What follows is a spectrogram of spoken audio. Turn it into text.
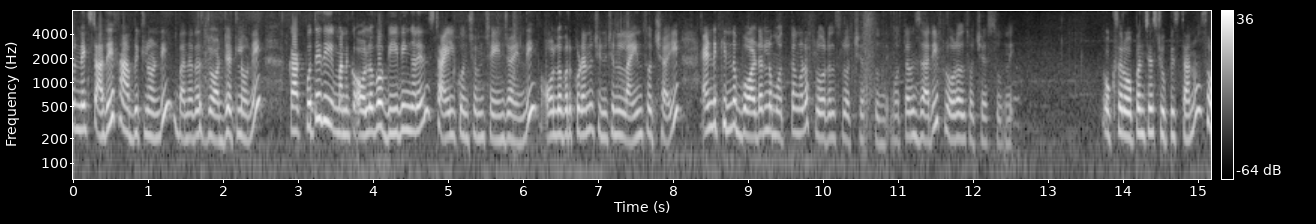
so next అదే ఫ్యాబ్రిక్లో అండి బనారస్ జార్జెట్లోనే కాకపోతే ఇది మనకు ఆల్ ఓవర్ వీవింగ్ అనేది స్టైల్ కొంచెం చేంజ్ అయింది. ఆల్ ఓవర్ కూడా చిన్న చిన్న లైన్స్ వచ్చాయి. అండ్ కింద బార్డర్లో మొత్తం కూడా ఫ్లోరల్స్లో వచ్చేస్తుంది. మొత్తం జరీ ఫ్లోరల్స్ వచ్చేస్తుంది. ఒకసారి ఓపెన్ చేసి చూపిస్తాను. సో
